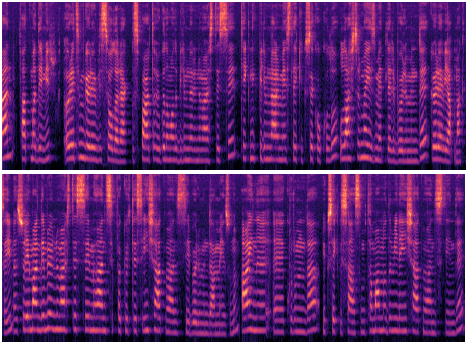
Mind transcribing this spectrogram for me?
Ben Fatma Demir, öğretim görevlisi olarak Isparta Uygulamalı Bilimler Üniversitesi Teknik Bilimler Meslek Yüksekokulu Ulaştırma Hizmetleri bölümünde görev yapmaktayım. Süleyman Demirel Üniversitesi Mühendislik Fakültesi İnşaat Mühendisliği bölümünden mezunum. Aynı e, kurumda yüksek lisansımı tamamladım yine inşaat mühendisliğinde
